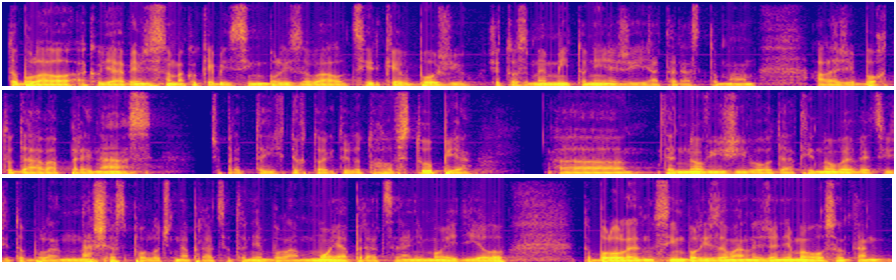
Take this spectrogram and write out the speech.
To bolo, ako ja viem, že som ako keby symbolizoval církev Božiu. Že to sme my, to nie je, že ja teraz to mám, ale že Boh to dáva pre nás. Že pre tých, ktorí do toho vstúpia. Ten nový život a tie nové veci, že to bola naša spoločná práca. To nebola moja práca ani moje dielo, to bolo len symbolizované, že nemohol som tam,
